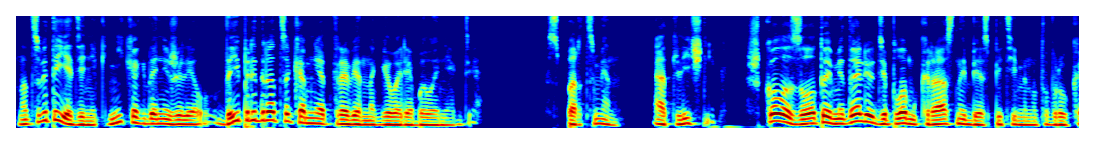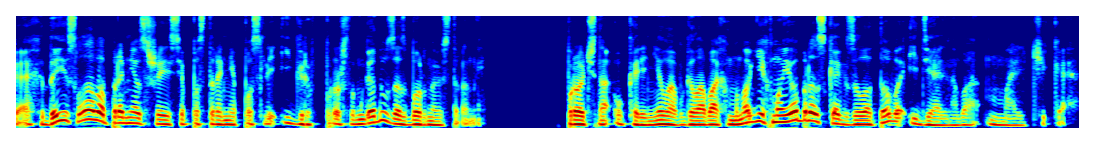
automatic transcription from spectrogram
на цветы я денег никогда не жалел, да и придраться ко мне, откровенно говоря, было негде. Спортсмен, отличник, школа с золотой медалью, диплом красный без пяти минут в руках, да и слава, пронесшаяся по стране после игр в прошлом году за сборную страны. Прочно укоренила в головах многих мой образ как золотого идеального мальчика.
